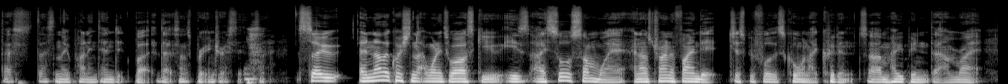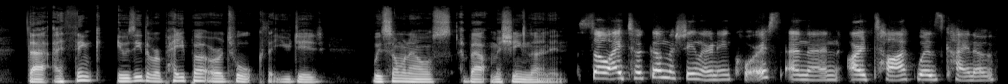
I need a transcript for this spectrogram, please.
that's that's no pun intended, but that sounds pretty interesting. So. so another question that I wanted to ask you is I saw somewhere and I was trying to find it just before this call and I couldn't. So I'm hoping that I'm right. That I think it was either a paper or a talk that you did with someone else about machine learning? So I took a machine learning course, and then our talk was kind of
